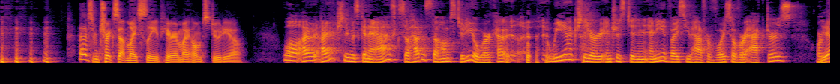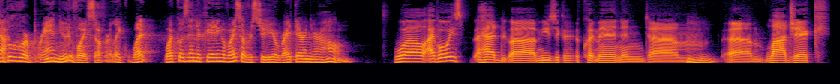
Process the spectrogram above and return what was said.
I have some tricks up my sleeve here in my home studio. Well, I, I actually was going to ask. So, how does the home studio work? How, we actually are interested in any advice you have for voiceover actors or Yeah. people who are brand new to voiceover. Like, what what goes into creating a voiceover studio right there in your home? Well, I've always had uh, music equipment and um, um, Logic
